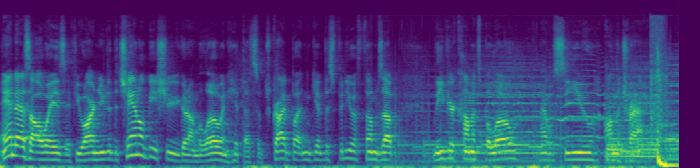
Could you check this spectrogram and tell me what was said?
And as always, if you are new to the channel, be sure you go down below and hit that subscribe button, give this video a thumbs up, leave your comments below, and I will see you on the track.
